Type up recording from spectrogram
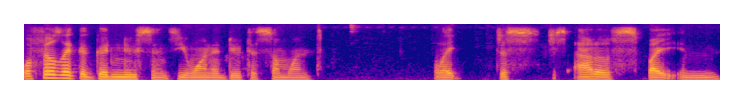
what feels like a good nuisance you want to do to someone? Like just just out of spite and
